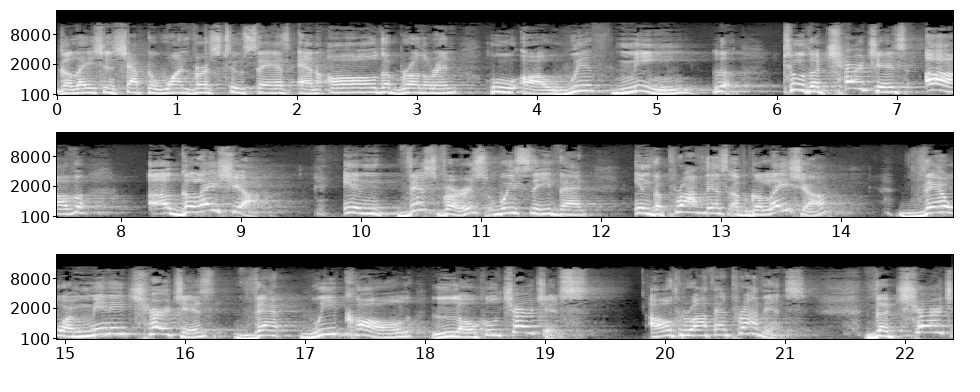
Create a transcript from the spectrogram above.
Galatians chapter 1 verse 2 says, and all the brethren who are with me, look, to the churches of uh, Galatia. In this verse, we see that in the province of Galatia, there were many churches that we call local churches all throughout that province. The church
